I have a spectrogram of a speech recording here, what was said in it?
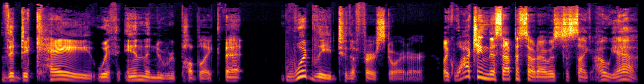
the decay within the New Republic that would lead to the First Order. like watching this episode, I was just like, oh yeah,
